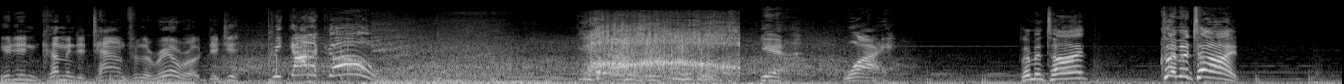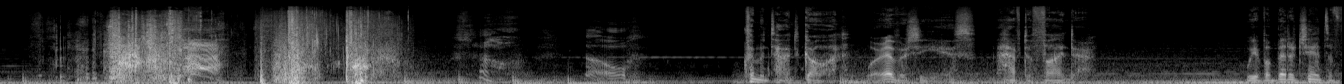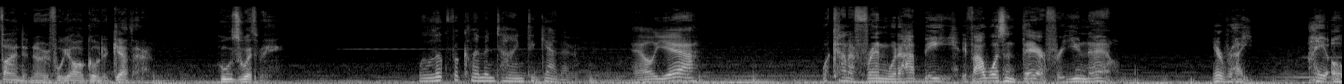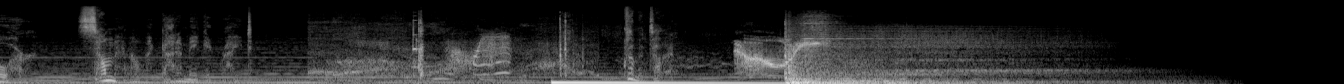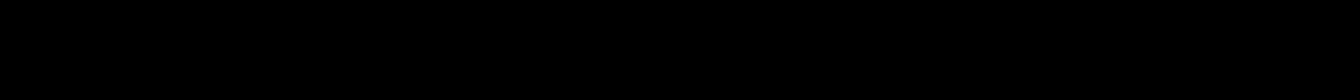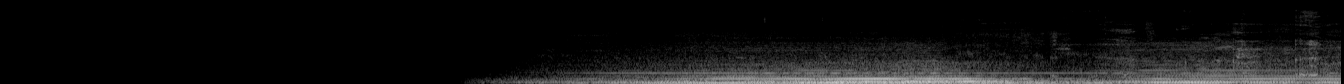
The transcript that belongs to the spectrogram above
You didn't come into town from the railroad, did you? We gotta go! Yeah, why? Clementine? Clementine! Clementine's gone. Wherever she is, I have to find her. We have a better chance of finding her if we all go together. Who's with me? We'll look for Clementine together. Hell yeah. What kind of friend would I be if I wasn't there for you now? You're right. I owe her. Somehow I gotta make it right. Clementine!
